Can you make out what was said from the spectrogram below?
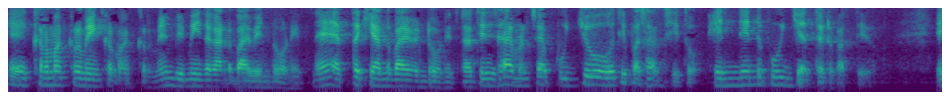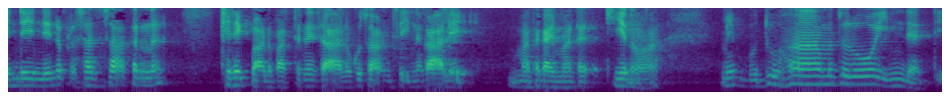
ඒ ක්‍රමක්‍රමයෙන් ක්‍රමක්‍රමයෙන් බිමීද ගන්න බය වෙන්න ඕනෙත් නෑ. ඇත්ත කියන්න බය වෙන්න ඕනෙත් නැති නිසා මනුස්සයා පුජ්‍යෝ hoti ප්‍රශංසිතෝ එන්නෙන් පූජ්‍යත්වයටපත් වෙනවා. එන්නේ එන්නේ ප්‍රශංසා කරන කෙනෙක් බාටපත් වෙන නිසා ලොකු සංසි ඉන්න කාලේ මතකයි මට කියනවා මේ බුදුහාමුදුරෝ ඉඳැත්ති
